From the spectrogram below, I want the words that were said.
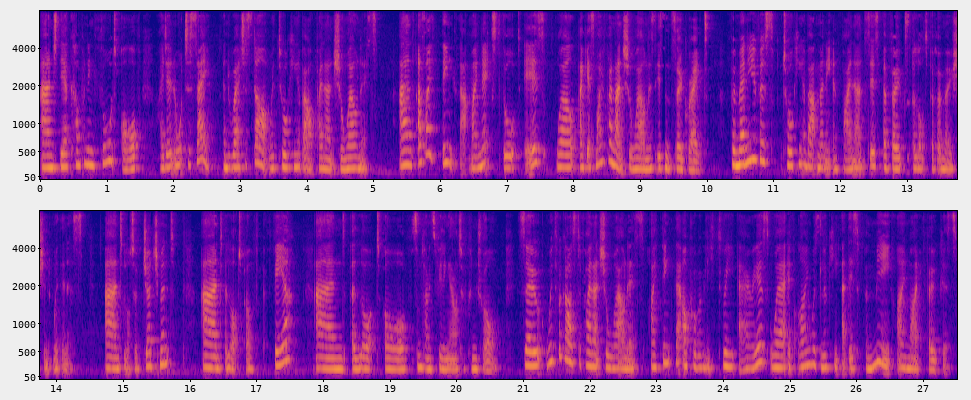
and the accompanying thought of, I don't know what to say and where to start with talking about financial wellness. And as I think that, my next thought is, well, I guess my financial wellness isn't so great. For many of us, talking about money and finances evokes a lot of emotion within us, and a lot of judgment, and a lot of fear, and a lot of sometimes feeling out of control. So, with regards to financial wellness, I think there are probably three areas where, if I was looking at this for me, I might focus.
